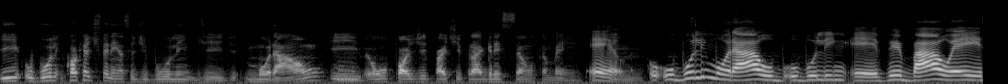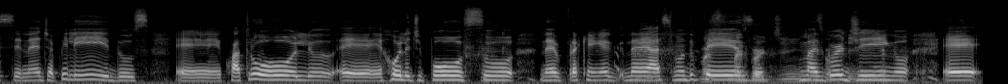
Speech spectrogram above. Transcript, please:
E o bullying, qual que é a diferença de bullying de, de moral e ou pode partir para agressão também? Hum. É, Tem- o, o bullying moral, o, o bullying é, verbal é esse, né? De apelidos, é, quatro olhos, é, rolha de poço, né? Pra quem é né, acima do Mais- mais peso. gordinho, mais mais gordinho. É,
